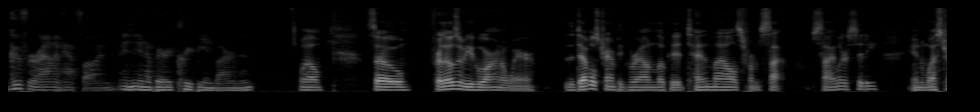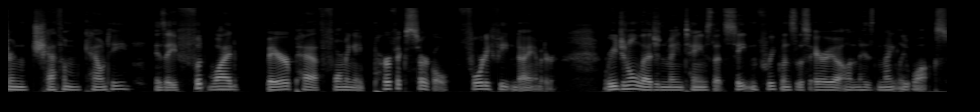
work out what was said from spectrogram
goof around and have fun, and in a very creepy environment. Well, so for those of you who aren't aware, the Devil's Tramping Ground, located 10 miles from si- Siler City in western Chatham County, is a foot wide bare path forming a perfect circle 40 feet in diameter. Regional legend maintains that Satan frequents this area on his nightly walks,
